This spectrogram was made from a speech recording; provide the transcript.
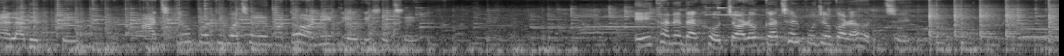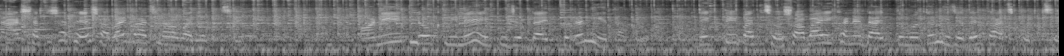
মেলা দেখতে। আজকেও প্রতি বছরের মতো অনেক লোক এসেছে। এইখানে দেখো চড়ক গাছের পুজো করা হচ্ছে। তার সাথে সাথে সবাই বাজনাও বাজাচ্ছে। অনেক লোক মিলে এই পুজোর দায়িত্বটা নিয়ে থাকে। দেখতেই পাচ্ছ, সবাই এখানে দায়িত্ব মতো নিজেদের কাজ করছে।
